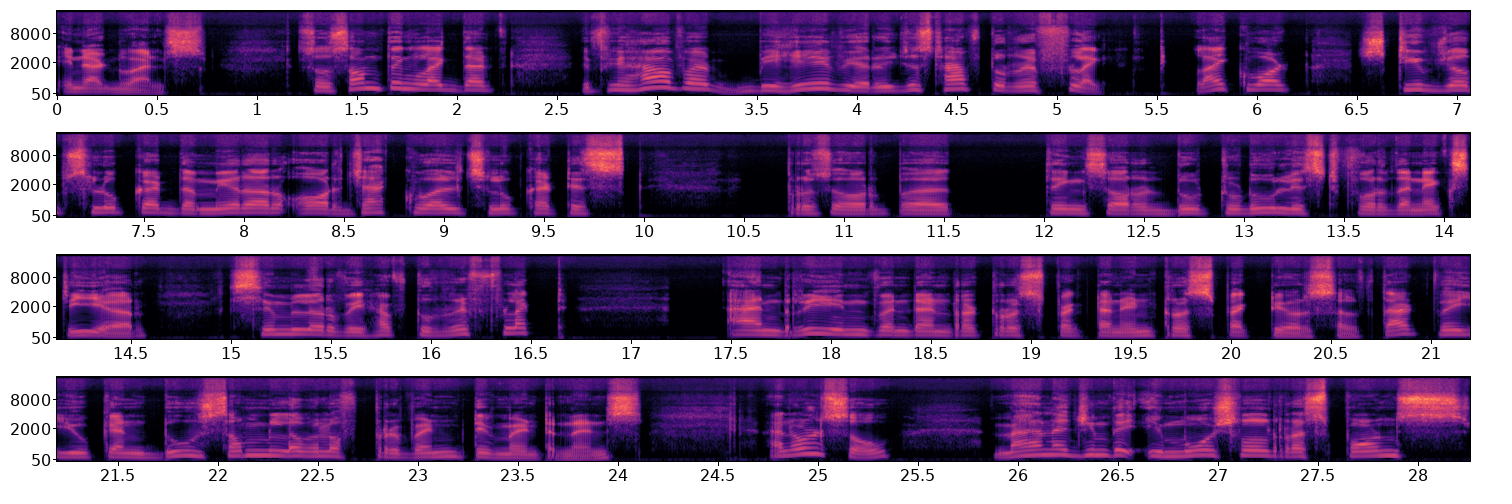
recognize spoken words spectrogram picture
in advance. So something like that, if you have a behavior, you just have to reflect. Like what Steve Jobs look at the mirror or Jack Welch look at his or uh, things or do to-do list for the next year similar we have to reflect and reinvent and retrospect and introspect yourself. That way you can do some level of preventive maintenance and also managing the emotional response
